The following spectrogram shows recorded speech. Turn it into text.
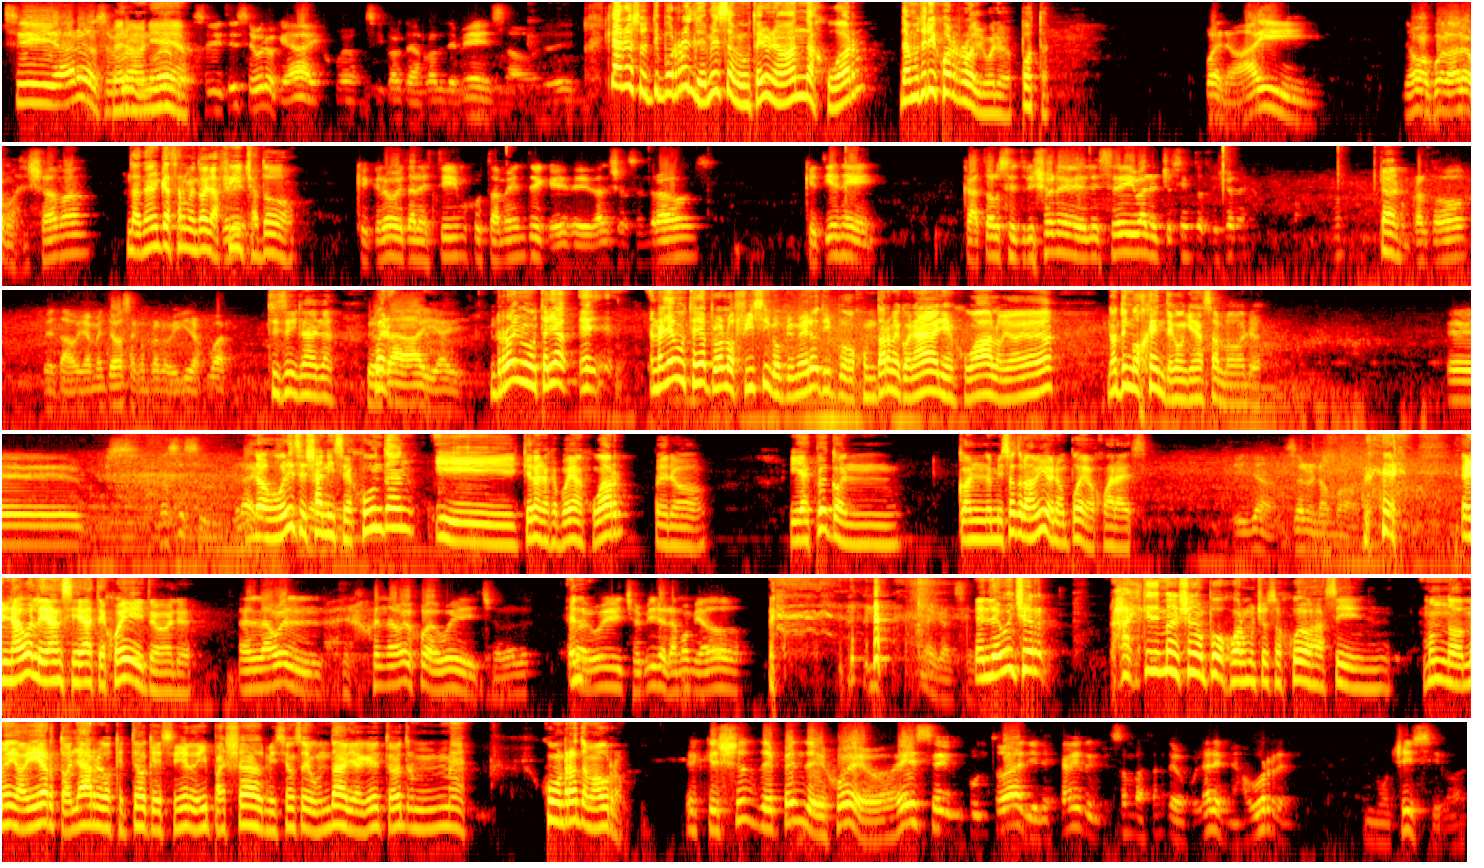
Sí, ahora no se me Pero ni idea. sí, estoy seguro que hay juegos así, corte de rol de mesa o de... Claro, eso, tipo rol de mesa, me gustaría una banda jugar. Me gustaría jugar rol, boludo. Posta. Bueno, hay... No me acuerdo ahora cómo se llama, Da, tener que hacerme toda la ficha, todo. que creo que está en Steam justamente, que es de Dungeons and Dragons, que tiene 14 trillones de DLC y vale 800 trillones. Claro. Comprar todo, pero está, obviamente vas a comprar lo que quieras jugar. Sí, sí, claro, claro. Pero Bueno. está ahí, ahí. Rol me gustaría. eh, en realidad me gustaría probarlo físico primero, tipo juntarme con alguien, jugarlo, bla, bla, bla. No tengo gente con quien hacerlo, boludo. Eh, no sé si... Los gurises ya ni se juntan y que eran los que podían jugar, pero. Y después con. Con mis otros amigos no puedo jugar a eso. Y ya, son unos modos. El Nahuel le da ansiedad a este jueguito, boludo. El Nahuel, el Nahuel juega Witcher, boludo. El- Juega Witcher, mira la momia 2. Ya cansé. El de Witcher. Ay, que man, yo no puedo jugar mucho esos juegos así. Mundo medio abierto, largos, que tengo que seguir de ir para allá, misión secundaria, que esto, otro. Me... Juego un rato y me aburro. Es que yo depende del juego. Ese en puntual y el Skyrim, que son bastante populares, me aburren muchísimo.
